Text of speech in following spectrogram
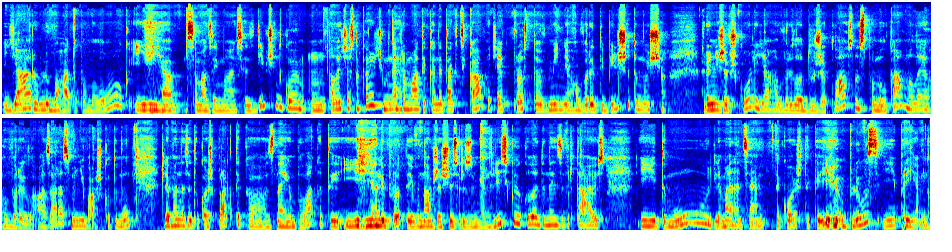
я роблю багато помилок, і я сама займаюся з дівчинкою. Але, чесно кажучи, мене граматика не так цікавить, як просто вміння говорити більше, тому що раніше в школі я говорила дуже класно, з помилками, але я говорила. А зараз мені важко. Тому для мене це також практика з нею балакати, і я не проти, і вона вже щось розуміє англійською, коли до неї звертаюсь. І тому для мене це також такий плюс і приємно.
